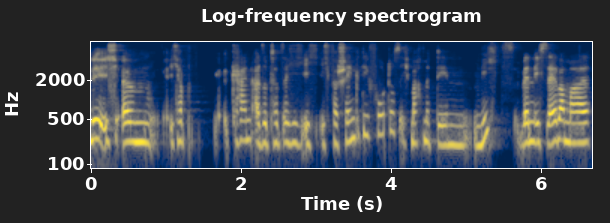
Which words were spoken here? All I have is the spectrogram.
Nee, ich, ähm, ich habe kein, also tatsächlich, ich, ich verschenke die Fotos, ich mache mit denen nichts. Wenn ich selber mal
